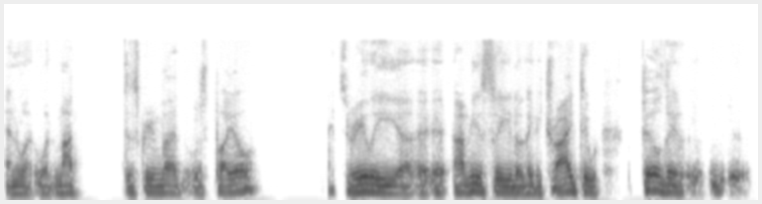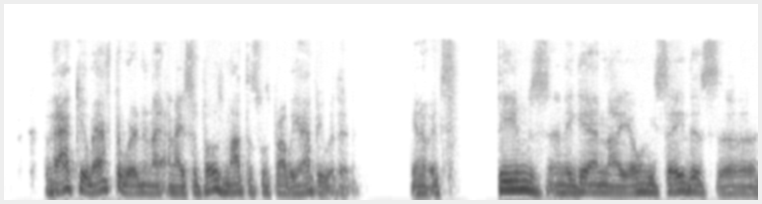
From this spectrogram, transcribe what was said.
and what what Matt this Greenblatt was Poyo. It's really, uh, obviously, you know, they tried to fill the vacuum afterward. And I, and I suppose Matis was probably happy with it. You know, it seems, and again, I only say this, uh,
